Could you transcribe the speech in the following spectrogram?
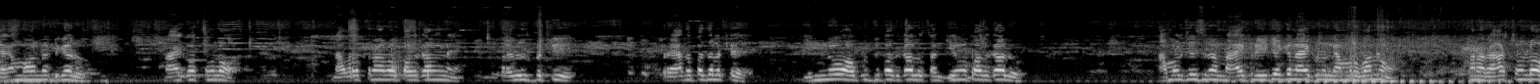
జగన్మోహన్ రెడ్డి గారు నాయకత్వంలో నవరత్నాల పథకాలని ప్రవేశపెట్టి పేద ప్రజలకి ఎన్నో అభివృద్ధి పథకాలు సంక్షేమ పథకాలు అమలు చేసిన నాయకుడు ఏకైక నాయకుడు నెంబర్ వన్ మన రాష్ట్రంలో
